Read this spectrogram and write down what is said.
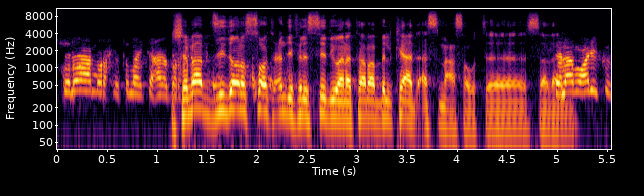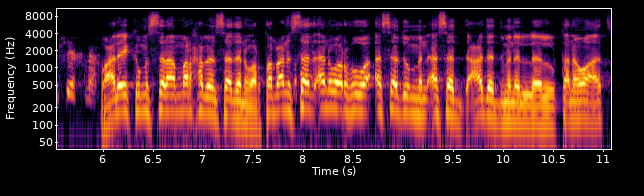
السلام ورحمة الله تعالى وبركاته. شباب تزيدون الصوت عندي في الاستديو أنا ترى بالكاد أسمع صوت أستاذ أنور. السلام عليكم شيخنا. وعليكم السلام مرحبا أستاذ أنور. طبعا أستاذ أنور هو أسد من أسد عدد من القنوات.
